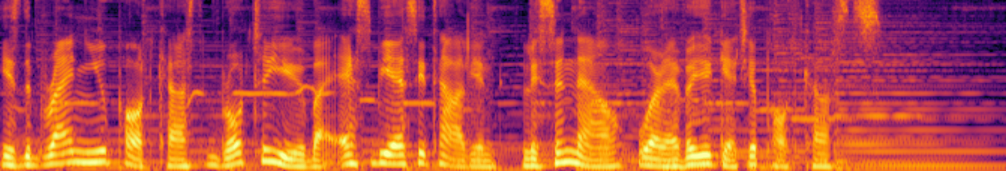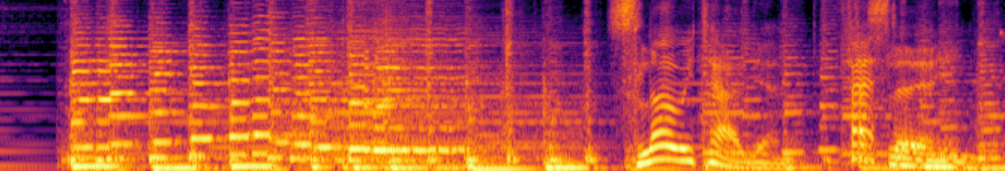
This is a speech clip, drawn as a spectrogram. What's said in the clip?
is the brand new podcast brought to you by SBS Italian. Listen now wherever you get your podcasts. Slow Italian Fast Learning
